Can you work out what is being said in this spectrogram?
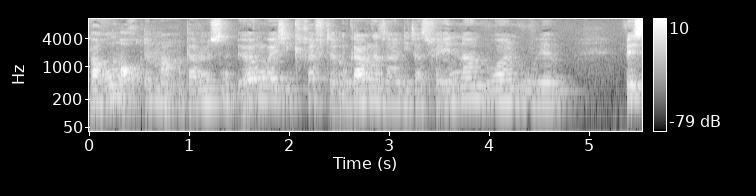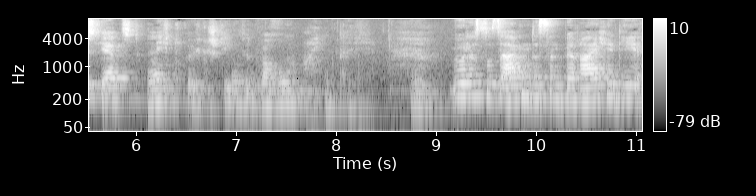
Warum auch immer. Da müssen irgendwelche Kräfte im Gange sein, die das verhindern wollen, wo wir bis jetzt nicht durchgestiegen sind. Warum eigentlich? Ja. Würdest du sagen, das sind Bereiche, die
